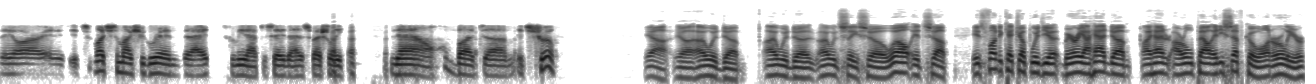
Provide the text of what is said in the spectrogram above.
They are, and it, it's much to my chagrin that I, for me to have to say that, especially now. But um, it's true. Yeah, yeah, I would, uh, I would, uh, I would say so. Well, it's uh, it's fun to catch up with you, Barry. I had um, I had our old pal Eddie Sefko on earlier,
